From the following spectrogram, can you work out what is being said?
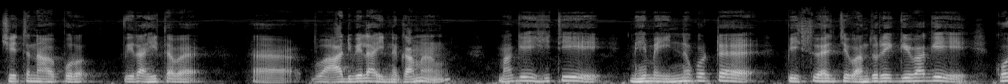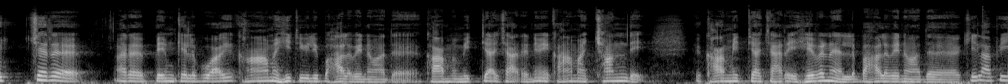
චේතනාව පුර විරහිතව වාඩි වෙලා ඉන්න ගමන් මගේ හිතේ මෙහෙම ඉන්නකොට පිස්සු ඇරිච්ච වඳුරෙක්ගේ වගේ කොච්චර අර පෙම් කෙලපු වගේ කාම හිතවිලි පහළ වෙනවද කාම මිත්‍යාචාරය නෙමෙයි කාම ඡන්දේ කාම මිත්‍යාචාරයේ හේවණල්ල පහළ වෙනවද කියලා අපි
